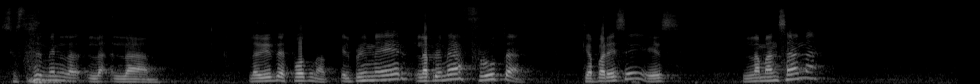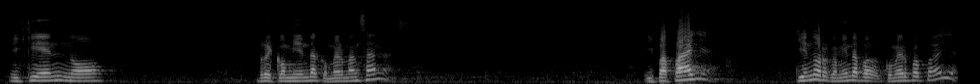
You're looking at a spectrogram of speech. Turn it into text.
si ustedes ven la, la, la, dieta de FODMAP, el primer, la primera fruta que aparece es la manzana. ¿Y quién no recomienda comer manzanas? Y papaya. ¿Quién nos recomienda comer papaya?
